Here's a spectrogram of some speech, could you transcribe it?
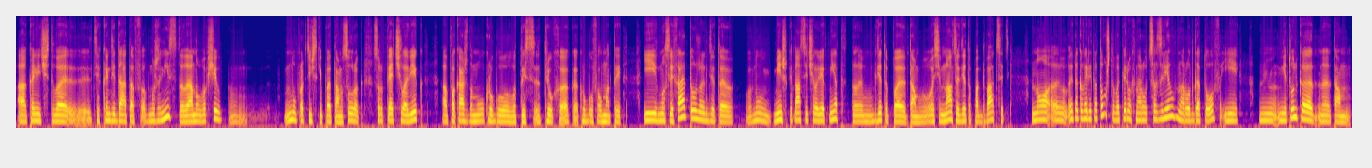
а, количество э, этих кандидатов в Мажилис, оно вообще, ну, практически по там 40-45 человек а, по каждому округу вот из трех округов Алматы. И в Маслихат тоже где-то ну, меньше 15 человек нет, э, где-то по там 18, где-то по 20. Но э, это говорит о том, что, во-первых, народ созрел, народ готов, и не только э, там,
